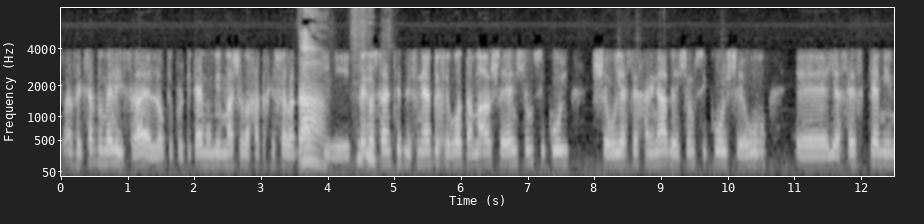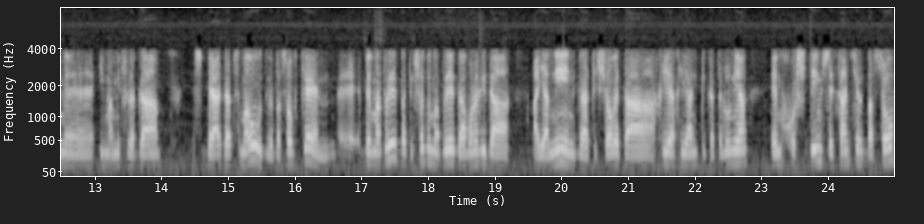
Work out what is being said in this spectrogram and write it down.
זה קצת דומה לישראל, לא? כי פוליטיקאים אומרים משהו ואחר כך אי אפשר לדעת, אה. כי פדרו סנצ'ז לפני הבחירות אמר שאין שום סיכוי שהוא יעשה חנינה ואין שום סיכוי שהוא יעשה הסכם עם, אה, עם המפלגה בעד העצמאות, ובסוף כן. אה, במדריד, בתקשורת במדריד, בוא נגיד הימין והתקשורת הכי הכי אנטי קטלוניה, הם חושדים שסנצ'ל בסוף,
